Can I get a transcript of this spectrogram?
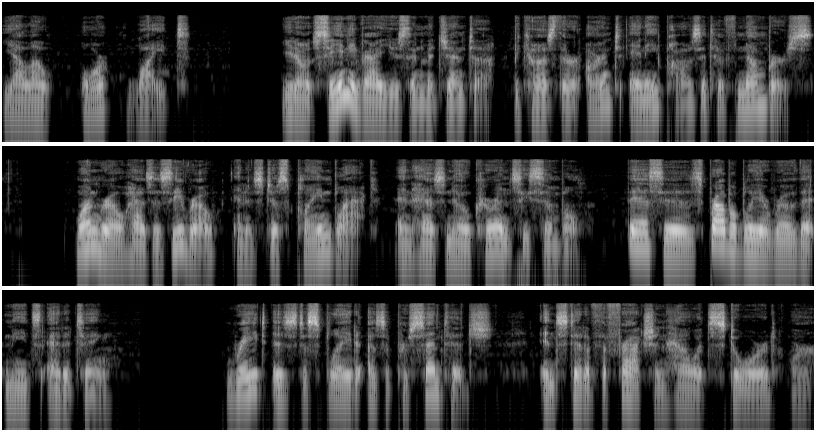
yellow, or white. You don't see any values in magenta because there aren't any positive numbers. One row has a zero and is just plain black and has no currency symbol. This is probably a row that needs editing. Rate is displayed as a percentage instead of the fraction how it's stored, or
